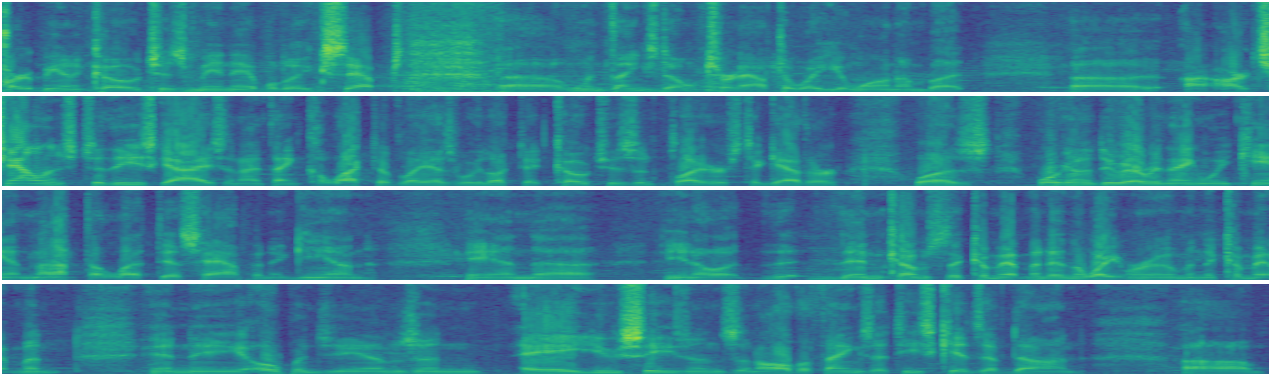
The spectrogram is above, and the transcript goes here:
part of being a coach is being able to accept uh, when things don't turn out the way you want them. But uh, our challenge to these guys, and I think collectively as we looked at coaches and players together, was we're going to do everything we can not to let this happen again. And, uh, you know, th- then comes the commitment in the weight room and the commitment in the open gyms and AAU seasons and all the things that these kids have done. Um,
